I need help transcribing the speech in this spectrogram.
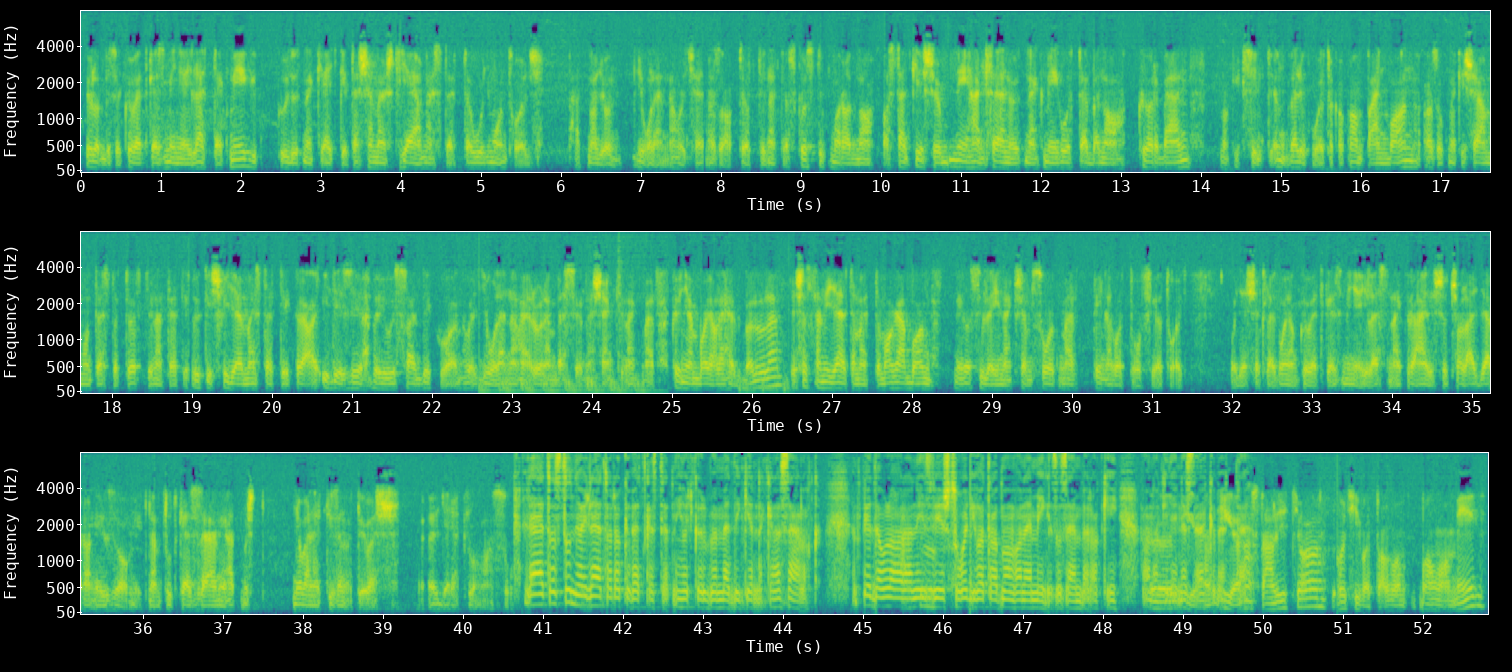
különböző következményei lettek még, küldött neki egy-két SMS-t, jelmeztette úgymond, hogy hát nagyon jó lenne, hogyha ez a történet ez köztük maradna. Aztán később néhány felnőttnek még ott ebben a körben akik szintén velük voltak a kampányban, azoknak is elmondta ezt a történetet. Ők is figyelmeztették rá idézőjelben jó szándékúan, hogy jó lenne, ha erről nem beszélne senkinek, mert könnyen baja lehet belőle. És aztán így eltemette magában, még a szüleinek sem szólt, mert tényleg attól félt, hogy hogy esetleg olyan következményei lesznek rá, és a családjára nézve, amit nem tud kezelni. Hát most nyilván egy 15 éves gyerekről van szó. Lehet azt tudni, hogy lehet arra következtetni, hogy körülbelül meddig érnek el a szálak? Például arra hát, nézvést, hogy hivatalban van-e még ez az ember, aki annak idején ezt elkövette? Igen, azt állítja, hogy hivatalban van még,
